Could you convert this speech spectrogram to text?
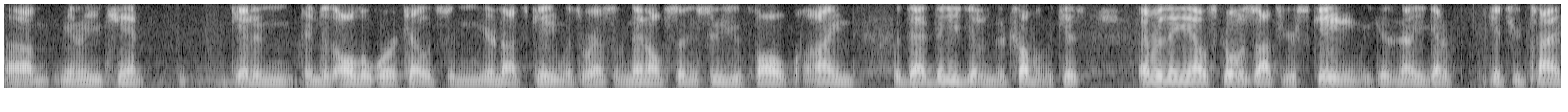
um, you know, you can't get in, into all the workouts and you're not skating with the rest of them. Then all of a sudden, as soon as you fall behind with that, then you get into trouble because everything else goes off your skating because now you got to get your time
